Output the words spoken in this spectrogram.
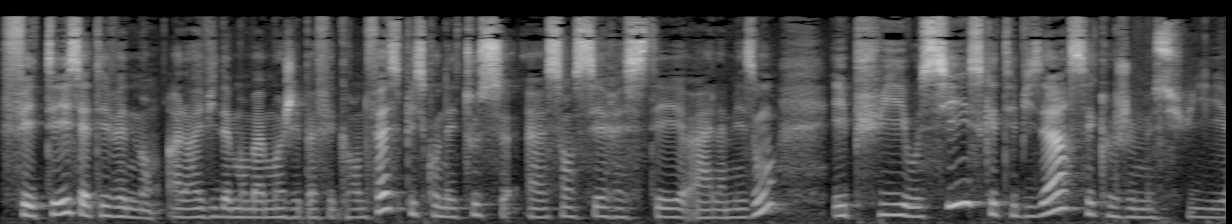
fêter cet événement. Alors évidemment, bah, moi, j'ai pas fait de grandes fêtes puisqu'on est tous censés rester à la maison. Et puis aussi, ce qui était bizarre, c'est que je me suis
